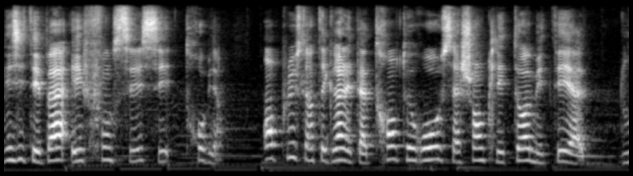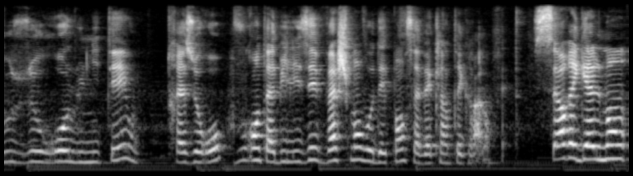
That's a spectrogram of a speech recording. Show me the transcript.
N'hésitez pas et foncez, c'est trop bien. En plus, l'intégrale est à 30 euros, sachant que les tomes étaient à 12 euros l'unité 13 euros. Vous rentabilisez vachement vos dépenses avec l'intégrale en fait. Sort également,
